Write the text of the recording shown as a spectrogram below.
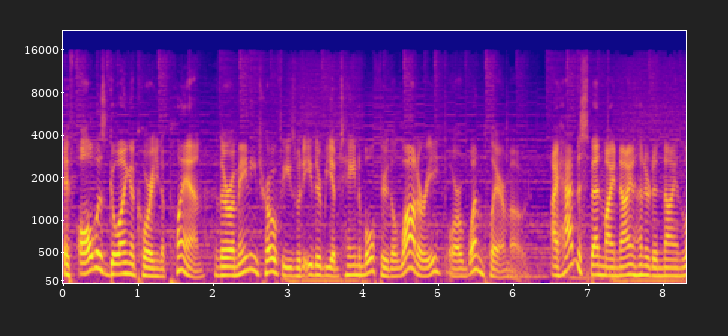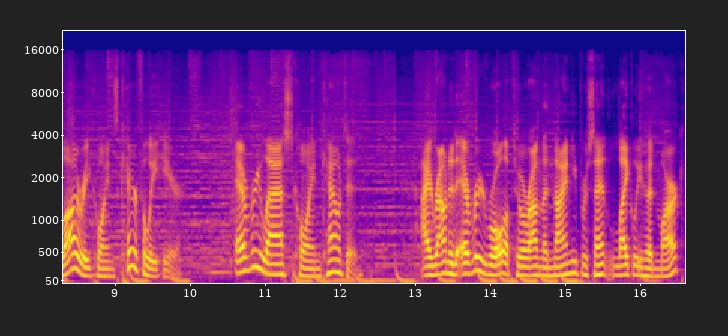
If all was going according to plan, the remaining trophies would either be obtainable through the lottery or one-player mode. I had to spend my 909 lottery coins carefully here. Every last coin counted. I rounded every roll up to around the 90% likelihood mark,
